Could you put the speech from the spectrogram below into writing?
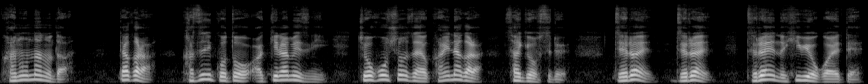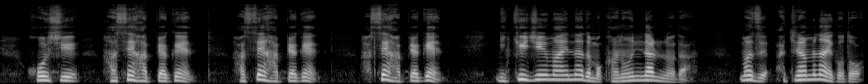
可能なのだ。だから、稼ぐことを諦めずに情報商材を買いながら作業する。0円、0円、0円の日々を超えて、報酬8800円、8800円、8800円、日給10万円なども可能になるのだ。まず諦めないこと、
